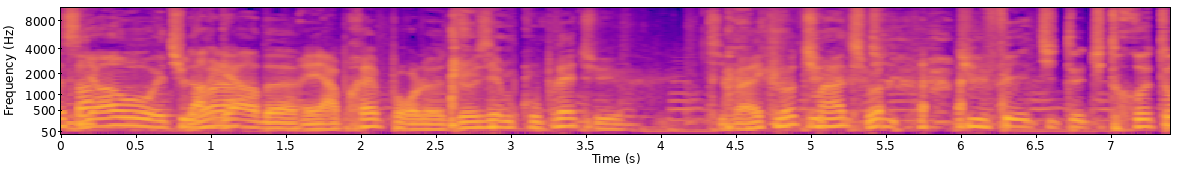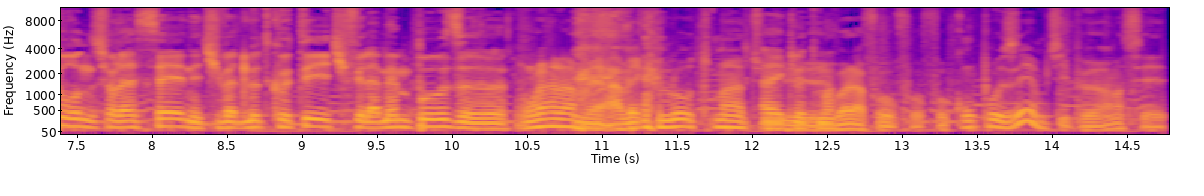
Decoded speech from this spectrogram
euh, bien haut et tu la Voilà. regardes. Et après pour le deuxième couplet, tu tu vas avec l'autre main, tu vois. tu, fais, tu, te, tu te retournes sur la scène et tu vas de l'autre côté et tu fais la même pause. euh. Voilà, mais avec l'autre main, tu Avec l'autre main. Voilà, faut, faut, faut composer un petit peu. Hein. C'est,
